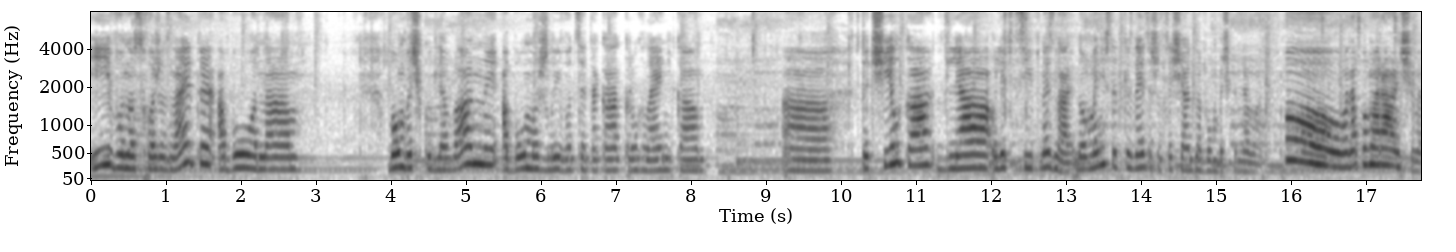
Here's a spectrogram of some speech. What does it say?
І воно схоже, знаєте, або на бомбочку для ванни, або, можливо, це така кругленька а, точілка для олівців. Не знаю. Ну мені все-таки здається, що це ще одна бомбочка для ванни. О, вона помаранчева.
